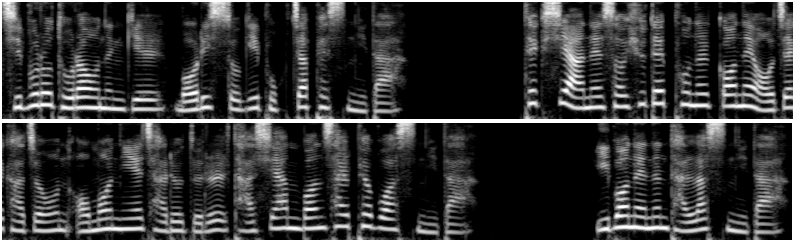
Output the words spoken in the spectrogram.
집으로 돌아오는 길 머릿속이 복잡했습니다. 택시 안에서 휴대폰을 꺼내 어제 가져온 어머니의 자료들을 다시 한번 살펴보았습니다. 이번에는 달랐습니다.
